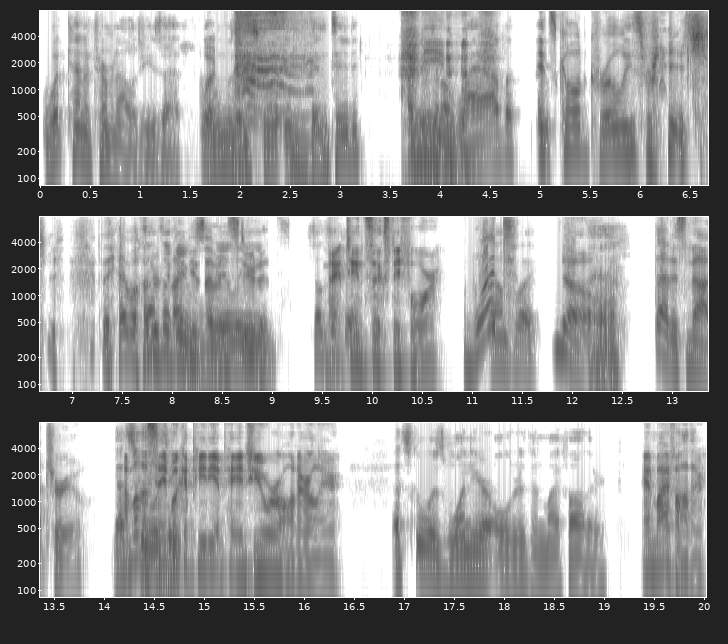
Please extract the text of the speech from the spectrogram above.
what kind of terminology is that? Look, when was the school invented? I It was in a lab. it's called Crowley's Ridge. they have It sounds like a 197 really- students. Sounds like a- 1964. What? like no, that is not true. that I'm on the same is a- Wikipedia page you were on earlier, That school is one year older than my father. and my father.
